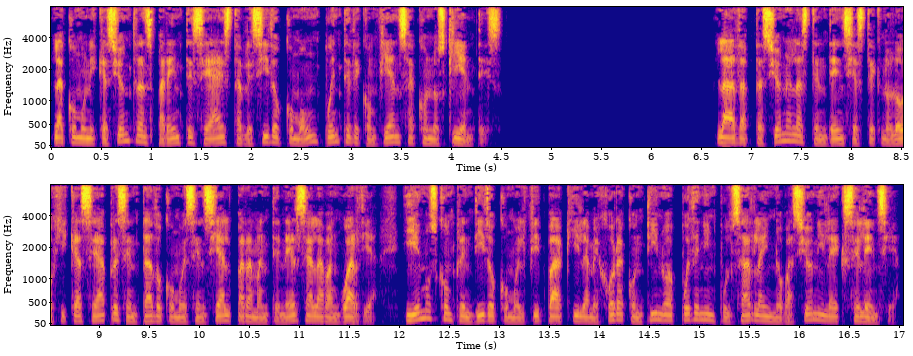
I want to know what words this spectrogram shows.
La comunicación transparente se ha establecido como un puente de confianza con los clientes. La adaptación a las tendencias tecnológicas se ha presentado como esencial para mantenerse a la vanguardia, y hemos comprendido cómo el feedback y la mejora continua pueden impulsar la innovación y la excelencia.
